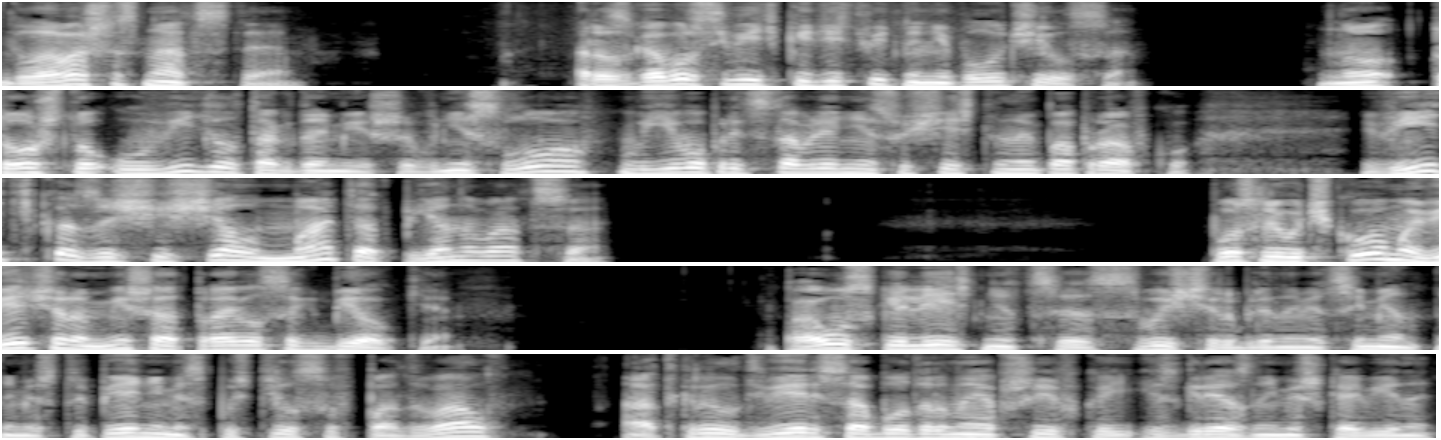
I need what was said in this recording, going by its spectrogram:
Глава 16. Разговор с Витькой действительно не получился. Но то, что увидел тогда Миша, внесло в его представление существенную поправку. Витька защищал мать от пьяного отца. После учкома вечером Миша отправился к Белке. По узкой лестнице с выщербленными цементными ступенями спустился в подвал, открыл дверь с ободранной обшивкой из грязной мешковины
